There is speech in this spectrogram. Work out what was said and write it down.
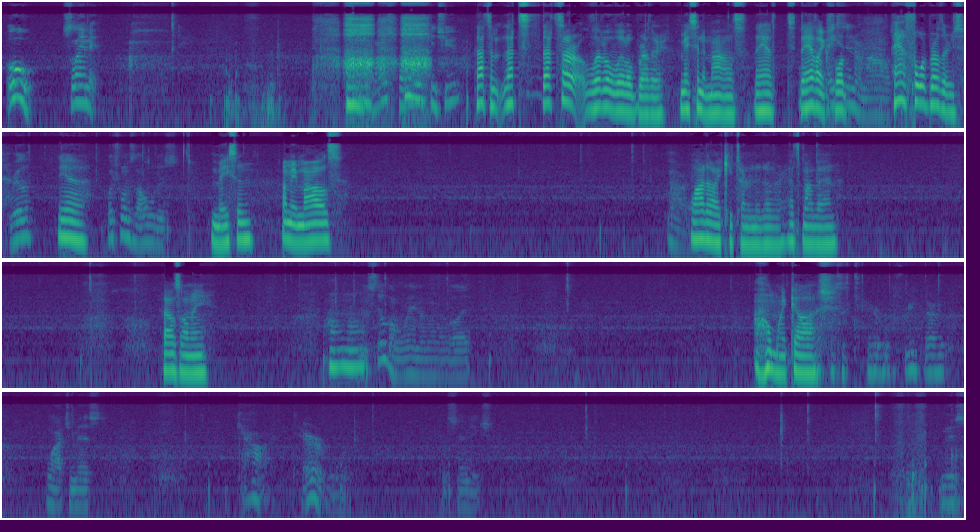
Oh, slam it. Miles Plumlee can shoot. that's a, that's that's our little little brother, Mason and Miles. They have they have like four. Mason or Miles? They have four brothers. Really? Yeah, Which one's the oldest? Mason. I mean Miles. Why do I keep turning it over? That's my bad. That was on me. Oh no. We still gonna win no matter what. Oh my gosh. This is a terrible free throw. Watch missed. God, terrible percentage. Miss.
